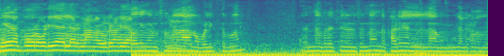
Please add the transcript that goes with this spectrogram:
நேரம் போகிறபடியாக எல்லோரும் நாங்கள் உடனடியாக வருங்கன்னு சொன்னால் நாங்கள் வலிக்கிறோம் என்ன பிரச்சனைன்னு சொன்னால் அந்த கடையில் எல்லாம் இங்கே கலந்து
